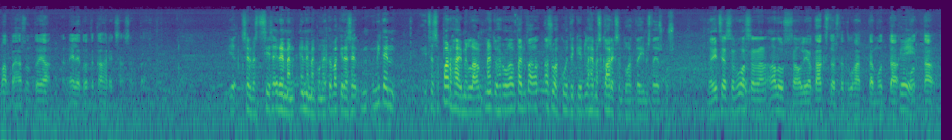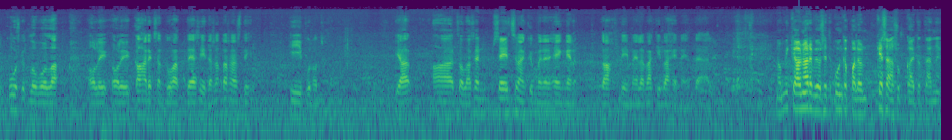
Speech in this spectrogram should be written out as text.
vapaa-asuntoja 4800 ja selvästi siis enemmän, enemmän kuin näitä vakinaisia. Miten itse asiassa parhaimmillaan Mäntyharjulla on tainnut asua kuitenkin lähemmäs 8000 ihmistä joskus? No itse asiassa vuosisadan alussa oli jo 12 000, mutta, okay. mutta 60-luvulla oli, oli 8000 ja siitä se on tasaisesti hiipunut. Ja äh, sen 70 hengen tahtiin meillä väki vähenee täällä. No mikä on arvio siitä, kuinka paljon kesäasukkaita tänne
